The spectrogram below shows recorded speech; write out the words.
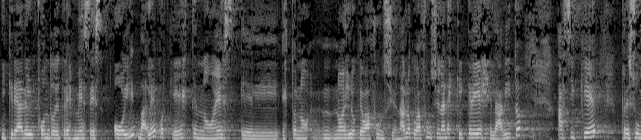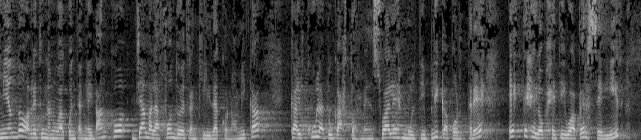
y crear el fondo de tres meses hoy, ¿vale? Porque este no es el, esto no, no es lo que va a funcionar. Lo que va a funcionar es que crees el hábito. Así que, resumiendo, ábrete una nueva cuenta en el banco, llámala Fondo de Tranquilidad Económica, calcula tus gastos mensuales, multiplica por tres. Este es el objetivo a perseguir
